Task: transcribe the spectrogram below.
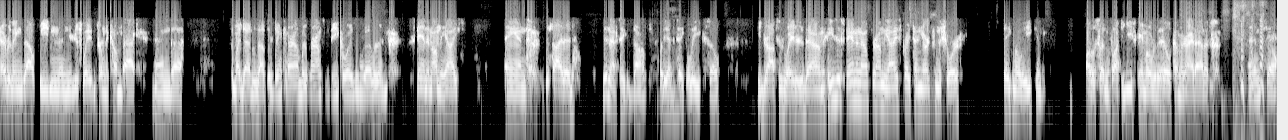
everything's out feeding and you're just waiting for him to come back. And uh, so my dad was out there dinking around, moving around some decoys and whatever, and standing on the ice, and decided didn't have to take a dump, but he had to take a leak. So he drops his waders down. He's just standing out there on the ice, probably ten yards from the shore, taking a leak, and all of a sudden, a flock of geese came over the hill, coming right at us, and so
